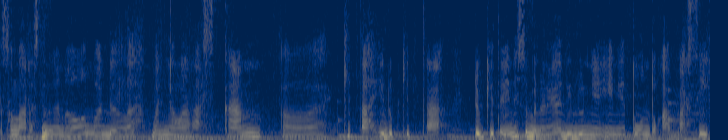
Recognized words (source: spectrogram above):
selaras dengan alam adalah menyelaraskan uh, kita, hidup kita. Hidup kita ini sebenarnya di dunia ini tuh untuk apa sih?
